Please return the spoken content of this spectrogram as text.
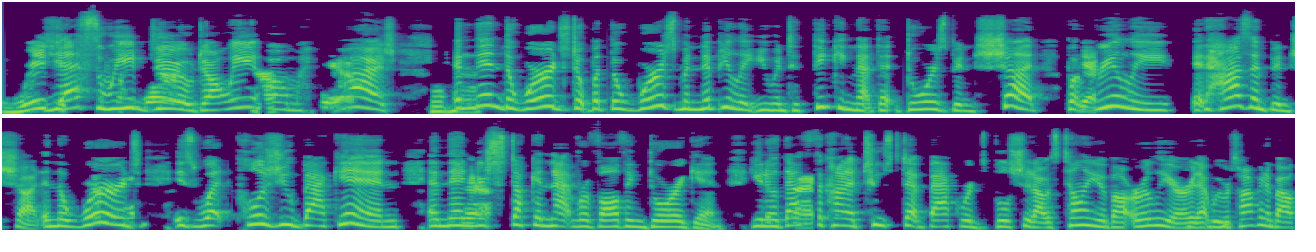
We yes, we do, don't we? Yeah. Oh my gosh. Mm-hmm. And then the words don't, but the words manipulate you into thinking that that door's been shut, but yeah. really it hasn't been shut. And the words is what pulls you back in. And then you're stuck in that revolving door again. You know, that's the kind of two step backwards bullshit I was telling you about earlier that we were talking about.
